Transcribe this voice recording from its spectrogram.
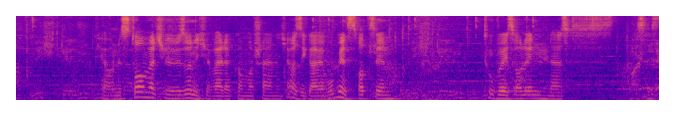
habt nicht genügend. Ja, ohne Storm werde ich sowieso nicht hier weiterkommen wahrscheinlich. Aber ist egal, wir probieren es trotzdem. Two Ways All In. Das das ist.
